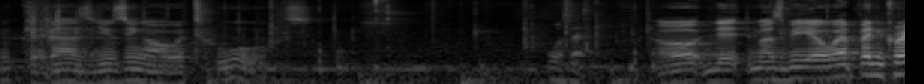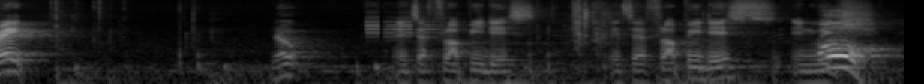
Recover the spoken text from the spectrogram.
Look at us using our tools. What's that? Oh, it must be a weapon crate. Nope. It's a floppy disk. It's a floppy disk in which. Oh!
